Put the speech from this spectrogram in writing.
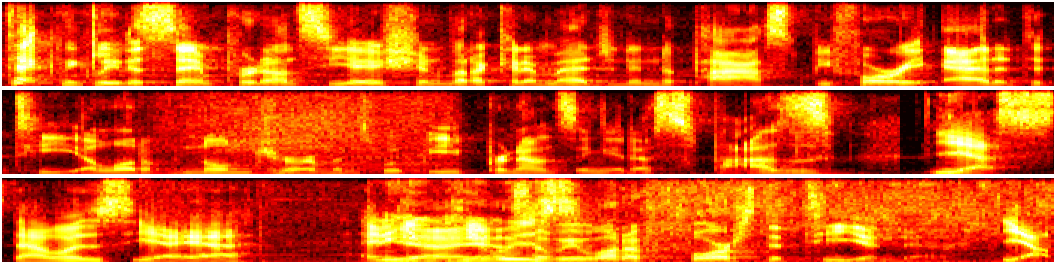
technically the same pronunciation, but I can imagine in the past, before he added the T, a lot of non-Germans would be pronouncing it as Spaz. Yes, that was, yeah, yeah. And he, yeah, he yeah. was... So we want to force the T in there. Yeah,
